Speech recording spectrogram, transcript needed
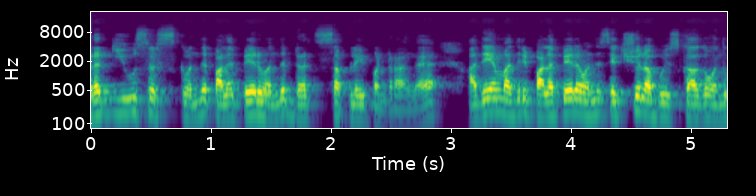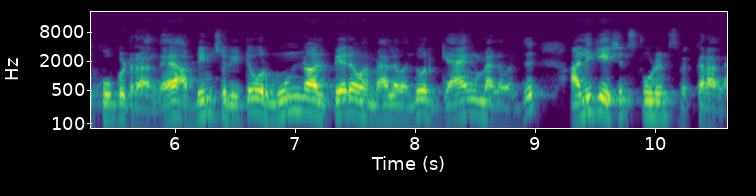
ட்ரக் யூசர்ஸ்க்கு வந்து பல பேர் வந்து ட்ரக்ஸ் சப்ளை பண்ணுறாங்க அதே மாதிரி பல பேரை வந்து செக்ஷுவல் அபியூஸ்க்காக வந்து கூப்பிடுறாங்க. அப்படின்னு சொல்லிட்டு ஒரு மூணு நாலு பேரை அவன் மேல வந்து ஒரு கேங் மேல வந்து அலிகேஷன் ஸ்டூடெண்ட்ஸ் வைக்கிறாங்க.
